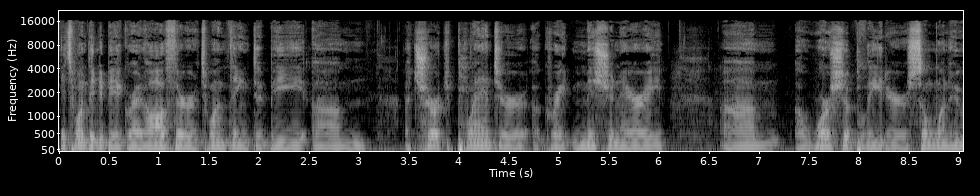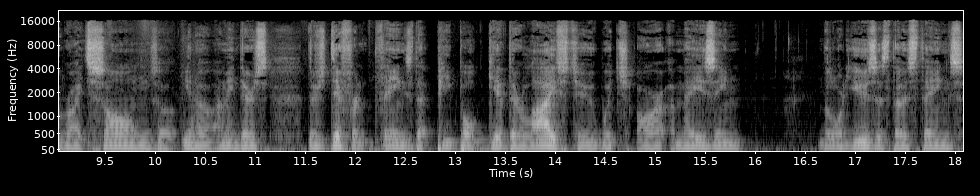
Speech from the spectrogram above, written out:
It's one thing to be a great author. It's one thing to be um, a church planter, a great missionary, um, a worship leader, someone who writes songs. Uh, you know, I mean, there's there's different things that people give their lives to, which are amazing the Lord uses those things.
